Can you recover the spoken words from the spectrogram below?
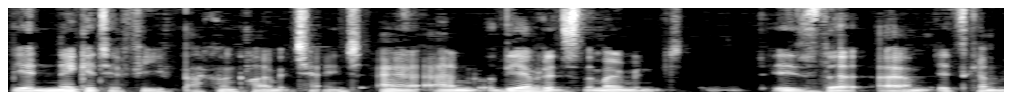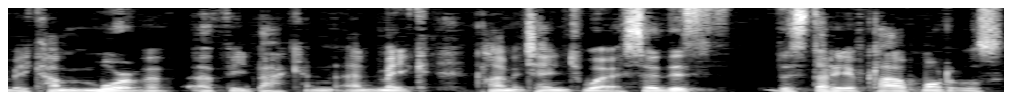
be a negative feedback on climate change. Uh, and the evidence at the moment is that um, it's going to become more of a, a feedback and, and make climate change worse. So this the study of cloud models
